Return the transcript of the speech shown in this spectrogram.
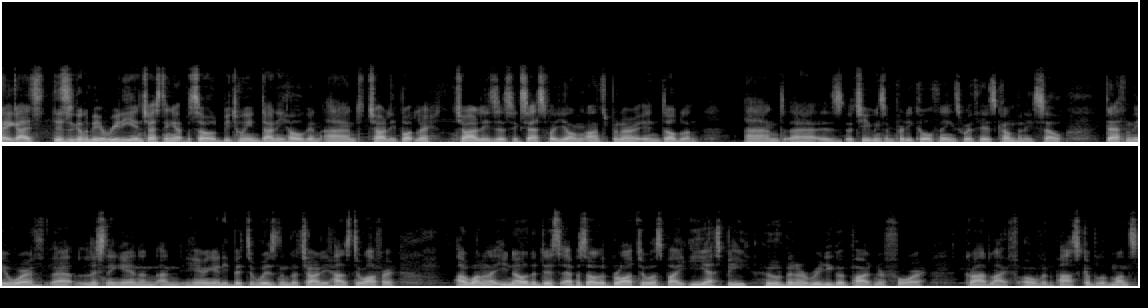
Hey guys, this is going to be a really interesting episode between Danny Hogan and Charlie Butler. Charlie's a successful young entrepreneur in Dublin and uh, is achieving some pretty cool things with his company. So, definitely worth uh, listening in and, and hearing any bits of wisdom that Charlie has to offer. I want to let you know that this episode is brought to us by ESB, who have been a really good partner for Grad Life over the past couple of months.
